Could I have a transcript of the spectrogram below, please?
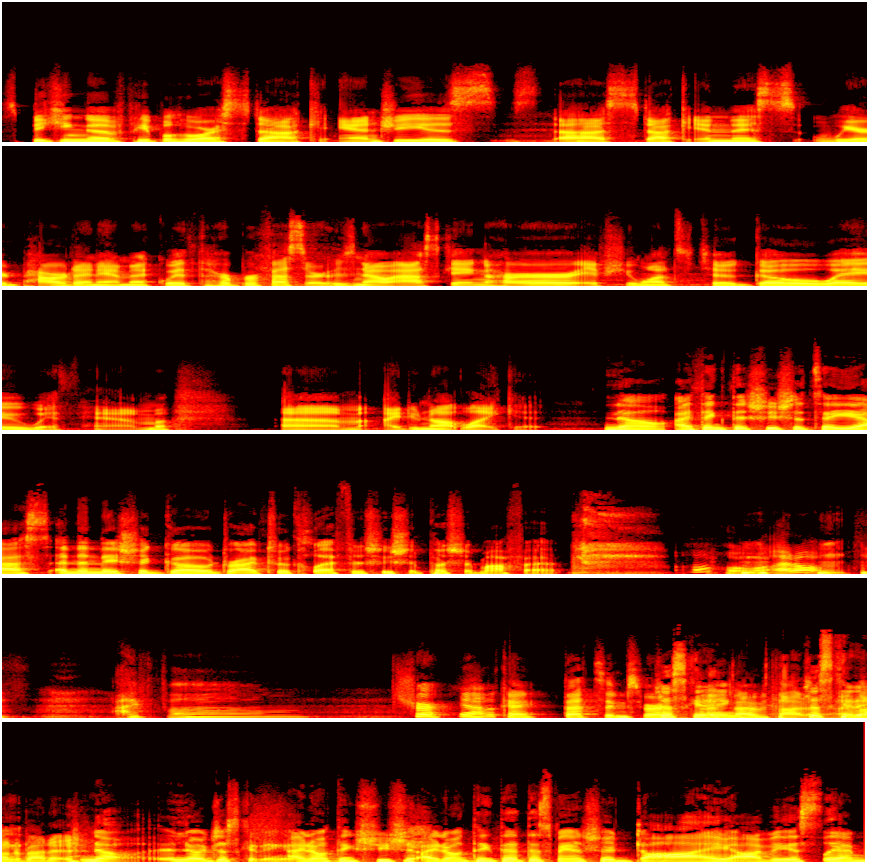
Speaking of people who are stuck, Angie is uh, stuck in this weird power dynamic with her professor, who's now asking her if she wants to go away with him. Um, I do not like it. No, I think that she should say yes, and then they should go drive to a cliff, and she should push him off it. Oh, I don't. I've um. Sure. Yeah. Okay. That seems fair. Just kidding. I've, thought, just kidding thought about it. No, no, just kidding. I don't think she should. I don't think that this man should die. Obviously, I'm.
